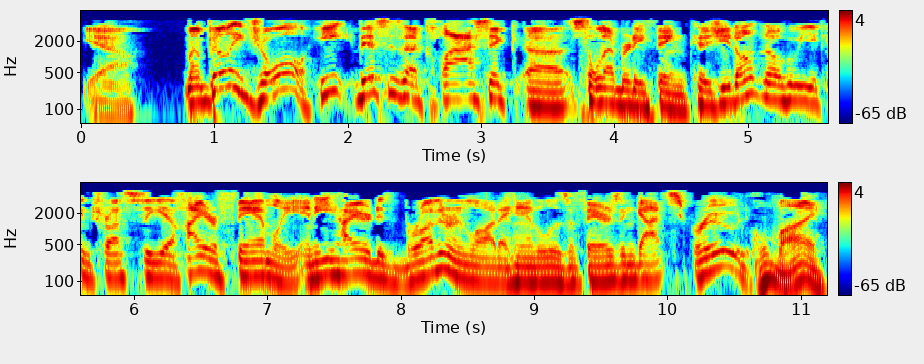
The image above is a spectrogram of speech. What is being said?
Yeah. Well, Billy Joel, he this is a classic uh, celebrity thing because you don't know who you can trust. So you hire family, and he hired his brother-in-law to handle his affairs and got screwed. Oh my.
